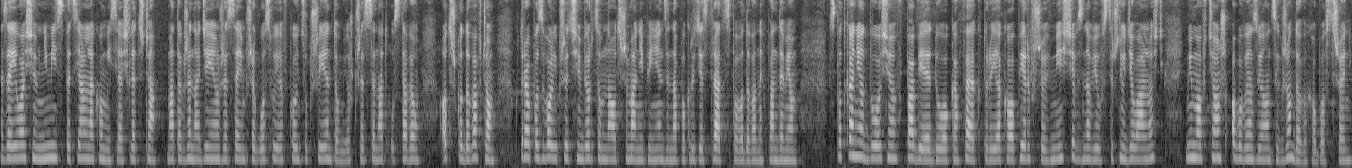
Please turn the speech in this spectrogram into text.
zajęła się nimi specjalna komisja śledcza. Ma także nadzieję, że Sejm przegłosuje w końcu przyjętą już przez Senat ustawę odszkodowawczą, która pozwoli przedsiębiorcom na otrzymanie pieniędzy na pokrycie strat spowodowanych pandemią. Spotkanie odbyło się w pubie Duo Cafe, który jako pierwszy w mieście wznowił w styczniu działalność, mimo wciąż obowiązujących rządowych obostrzeń.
